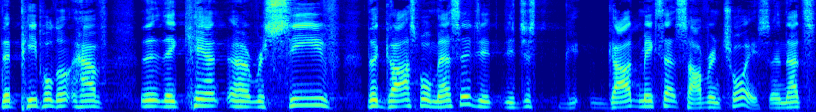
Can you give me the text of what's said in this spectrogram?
that people don't have, they can't uh, receive the gospel message. It, it just, God makes that sovereign choice. And that's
